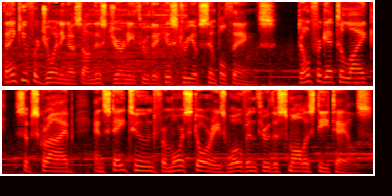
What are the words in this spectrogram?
Thank you for joining us on this journey through the history of simple things. Don't forget to like, subscribe, and stay tuned for more stories woven through the smallest details.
